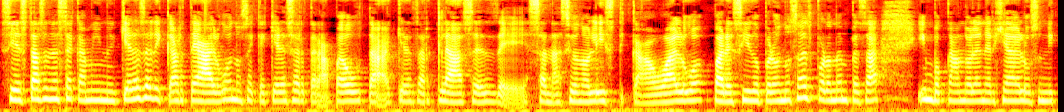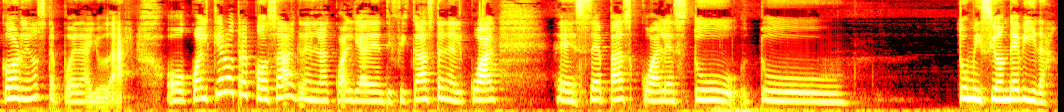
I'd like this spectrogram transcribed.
si estás en este camino y quieres dedicarte a algo, no sé, que quieres ser terapeuta, quieres dar clases de sanación holística o algo parecido, pero no sabes por dónde empezar, invocando la energía de los unicornios te puede ayudar. O cualquier otra cosa en la cual ya identificaste, en el cual eh, sepas cuál es tu, tu tu misión de vida.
